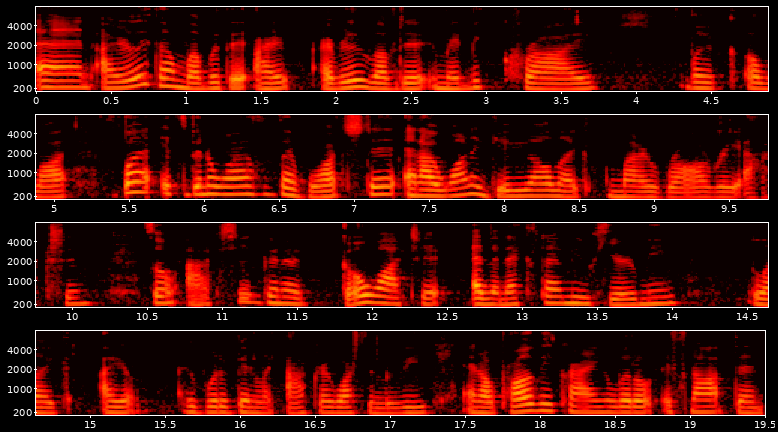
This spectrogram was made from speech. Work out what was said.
And I really fell in love with it. I, I really loved it. It made me cry like a lot. But it's been a while since I've watched it, and I want to give y'all like my raw reaction. So I'm actually gonna go watch it, and the next time you hear me, like I I would have been like after I watched the movie, and I'll probably be crying a little. If not, then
